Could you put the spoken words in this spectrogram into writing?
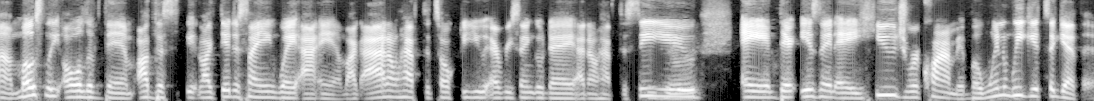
um, mostly all of them are this like they're the same way I am. Like I don't have to talk to you every single day. I don't have to see you, Mm-hmm. and there isn't a huge requirement. But when we get together,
